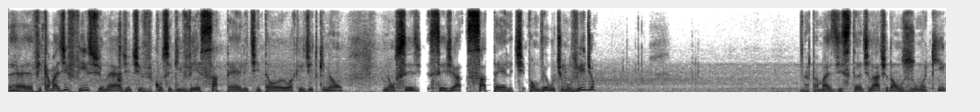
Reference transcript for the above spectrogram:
é, fica mais difícil, né? A gente conseguir ver satélite. Então eu acredito que não não se, seja satélite. Vamos ver o último vídeo. Ah, tá mais distante lá. Deixa eu dar um zoom aqui.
